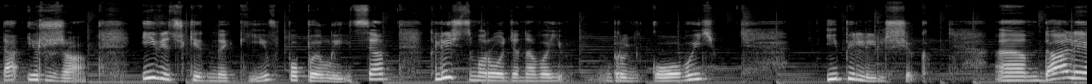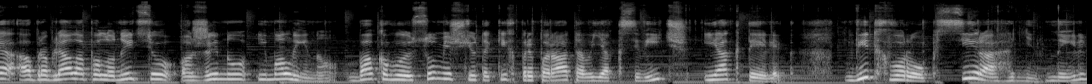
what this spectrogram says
та іржа, і від шкідників, попелиця, кліщ смородиновий бруньковий і пілільщик. Ем, Далі обробляла полуницю, ожину і малину баковою суміш'ю таких препаратів, як свіч і актелік. Від хвороб сіра гниль,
